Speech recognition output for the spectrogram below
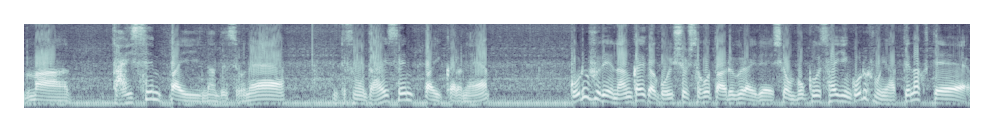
まあ大先輩なんですよね。でその大先輩からねゴルフで何回かご一緒したことあるぐらいでしかも僕最近ゴルフもやってなくて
